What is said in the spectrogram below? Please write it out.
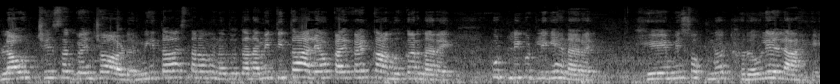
ब्लाऊजचे सगळ्यांची ऑर्डर मी इथं असताना म्हणत होता ना मी तिथं आल्यावर काय काय कामं करणार आहे? कुठली कुठली घेणार आहे? हे मी स्वप्न ठरवलेलं आहे.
